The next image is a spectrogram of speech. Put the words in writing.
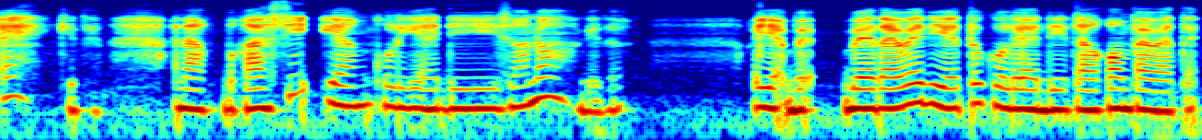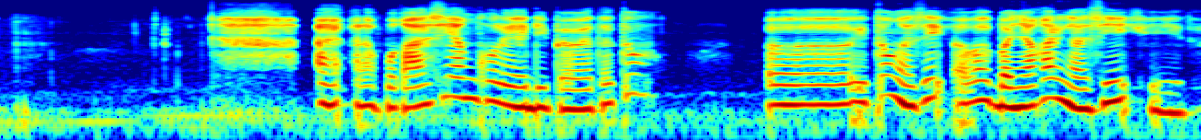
eh gitu. Anak Bekasi yang kuliah di sono gitu. Oh iya btw dia tuh kuliah di Telkom PWT eh anak Bekasi yang kuliah di PWT tuh eh itu nggak sih? Apa banyak kan nggak sih? Gitu.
